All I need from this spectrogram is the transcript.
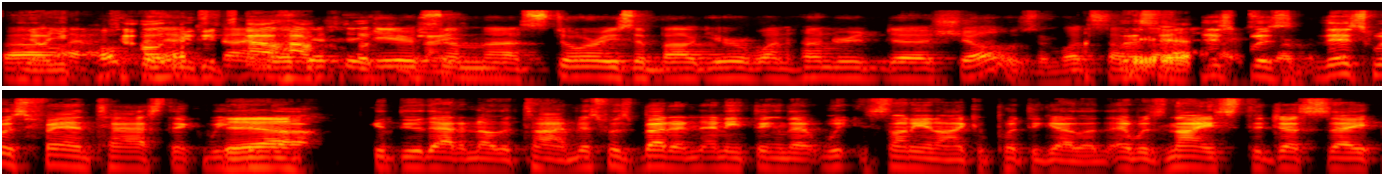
Well, You know, you I hope tell- the you next can time tell we'll how get to hear some uh, stories about your 100 uh, shows and what some listen, the this was this was fantastic. We could, Yeah. uh, could do that another time. This was better than anything that we Sonny and I could put together. It was nice to just say,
